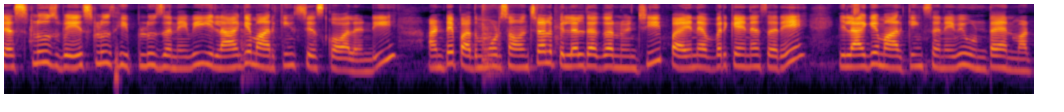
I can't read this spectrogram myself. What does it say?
chest loose waist loose hip loose అనేవి ఇలాగే మార్కింగ్స్ చేసుకోవాలండి. అంటే పదమూడు సంవత్సరాల పిల్లల దగ్గర నుంచి పైన ఎవరికైనా సరే ఇలాగే మార్కింగ్స్ అనేవి ఉంటాయన్నమాట.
